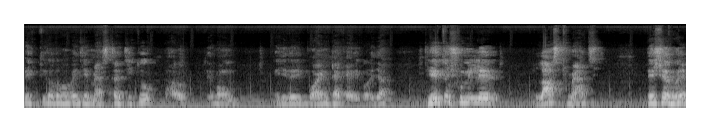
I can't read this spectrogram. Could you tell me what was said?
ব্যক্তিগতভাবে যে ম্যাচটা জিতুক ভারত এবং নিজেদের এই পয়েন্টটা ক্যারি করে যাক। যেহেতু সুনীলের লাস্ট ম্যাচ দেশের হয়ে,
